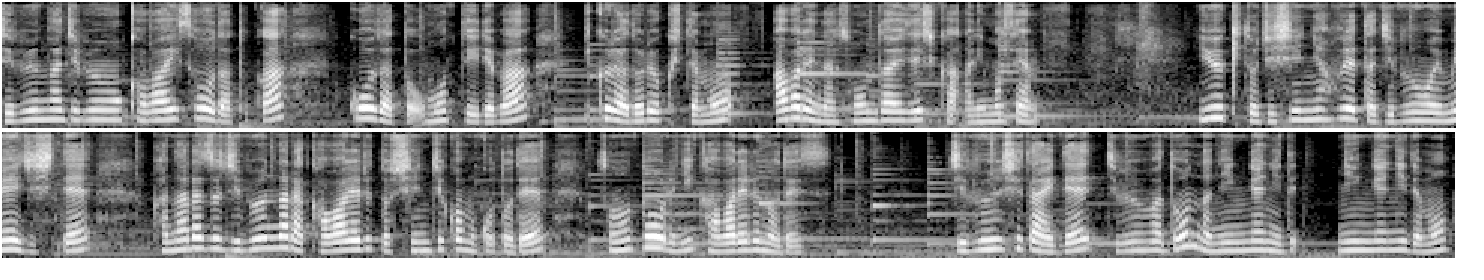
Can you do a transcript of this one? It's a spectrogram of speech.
自分が自分をかわいそうだとか不幸だと思っていればいくら努力しても哀れな存在でしかありません。勇気と自信にあふれた自分をイメージして必ず自分なら変われると信じ込むことでその通りに変われるのです。自分次第で自分はどんな人間にで人間にでも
